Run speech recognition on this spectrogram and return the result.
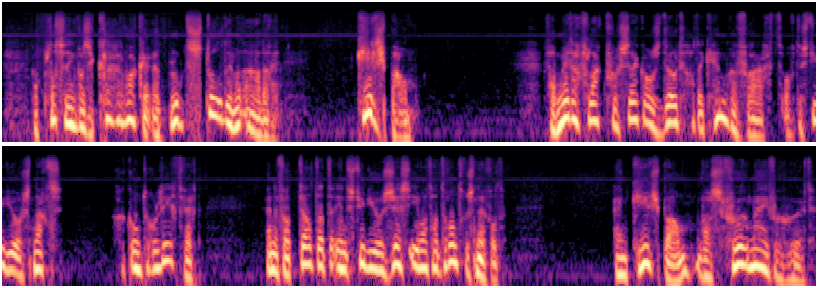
Maar plotseling was ik klaar wakker. Het bloed stolde in mijn aderen. Kirschbaum. Vanmiddag vlak voor Sarkovs dood had ik hem gevraagd of de studio s'nachts gecontroleerd werd. En hij verteld dat er in studio 6 iemand had rondgesnuffeld. En Kirschbaum was voor mij verhoord.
